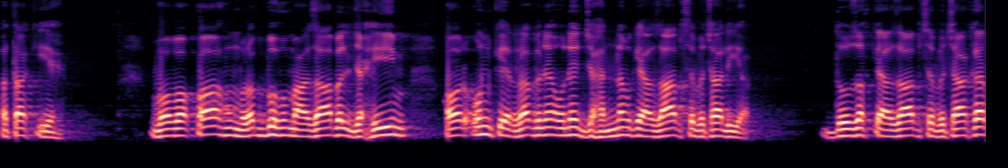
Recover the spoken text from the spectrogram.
عطا کیے ہیں۔ و وقاہم رب ہم عذاب الجحیم اور ان کے رب نے انہیں جہنم کے عذاب سے بچا لیا۔ دوزخ کے عذاب سے بچا کر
